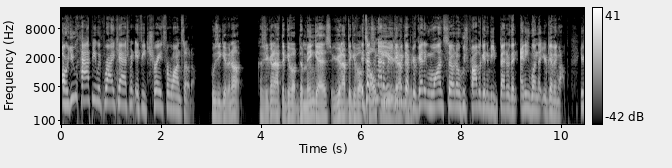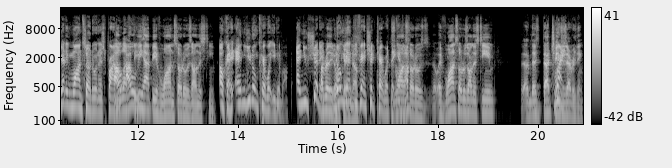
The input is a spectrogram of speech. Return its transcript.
Are you happy with Brian Cashman if he trades for Juan Soto? Who's he giving up? Because you're gonna have to give up Dominguez. You're gonna have to give up. It doesn't Volpe, matter who you're gonna giving up. to- You're getting Juan Soto, who's probably going to be better than anyone that you're giving up. You're getting Juan Soto in his prime. I will be happy if Juan Soto is on this team. Okay, and you don't care what you give up, and you shouldn't. I really don't no care, Yankee no. fan should care what they give Juan up. Soto's if Juan Soto's on this team, Uh, that changes Right. everything.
